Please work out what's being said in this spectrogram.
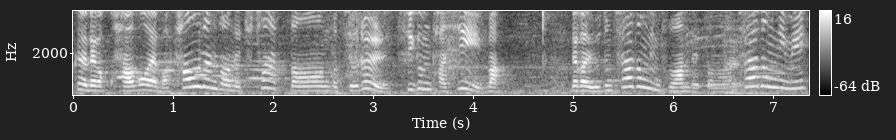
근데 내가 과거에 막 4, 5년 전에 추천했던 것들을 지금 다시 막 내가 요즘 최하정님 좋아한다 했잖아. 네. 최하정님이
